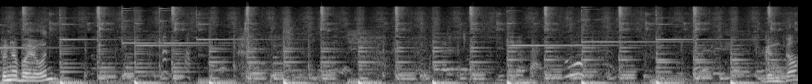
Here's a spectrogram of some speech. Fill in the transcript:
Ito na ba yun? Ganda.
